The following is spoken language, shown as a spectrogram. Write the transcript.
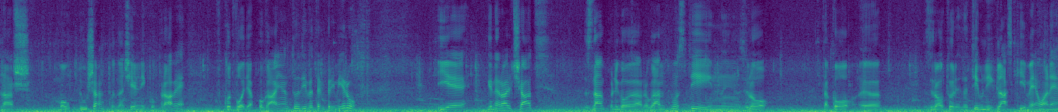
naš Mok Dušan kot načelnik uprave, kot vodja pogajanj tudi v tem primeru, je general Čad znan po njegove arogantnosti in zelo tako eh, zelo avtoritativni glas, ki je imel, ne,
